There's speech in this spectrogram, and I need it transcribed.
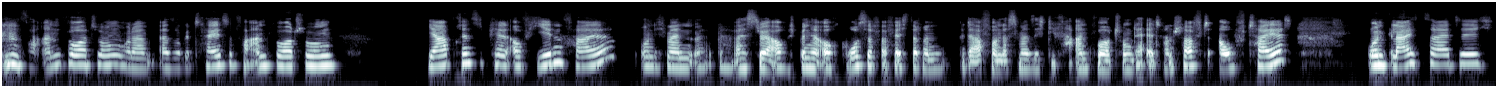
Verantwortung oder also geteilte Verantwortung, ja, prinzipiell auf jeden Fall. Und ich meine, weißt du ja auch, ich bin ja auch große Verfechterin davon, dass man sich die Verantwortung der Elternschaft aufteilt. Und gleichzeitig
